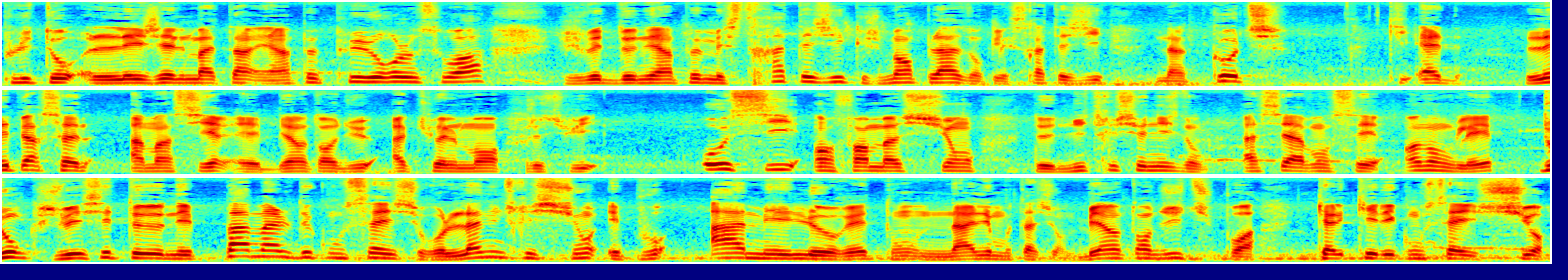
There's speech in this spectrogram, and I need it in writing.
plutôt léger le matin et un peu plus lourd le soir Je vais te donner un peu mes stratégies que je mets en place, donc les stratégies d'un coach qui aide les personnes à mincir et bien entendu actuellement je suis aussi en formation de nutritionniste, donc assez avancé en anglais. Donc je vais essayer de te donner pas mal de conseils sur la nutrition et pour améliorer ton alimentation. Bien entendu, tu pourras calquer les conseils sur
